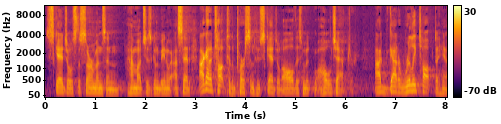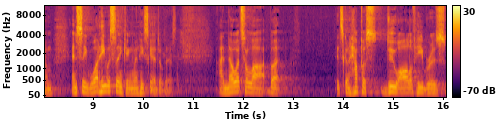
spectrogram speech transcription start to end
schedules the sermons and how much is going to be in it. I said, I got to talk to the person who scheduled all this whole chapter. I got to really talk to him and see what he was thinking when he scheduled this. I know it's a lot, but it's going to help us do all of Hebrews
